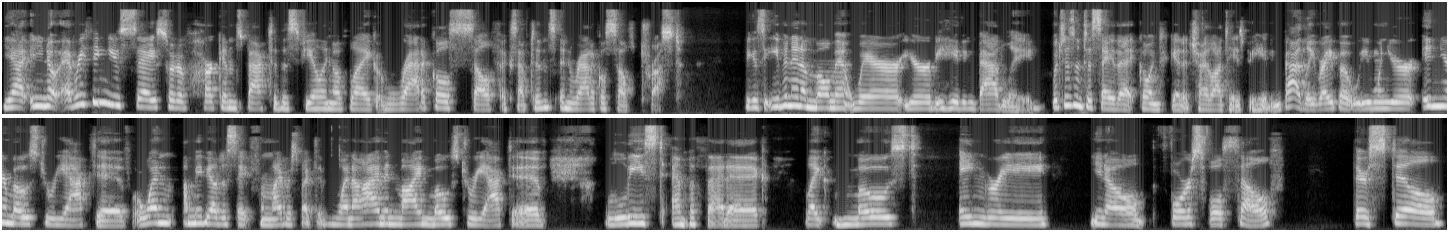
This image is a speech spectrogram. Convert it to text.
Yeah, you know, everything you say sort of harkens back to this feeling of like radical self acceptance and radical self trust. Because even in a moment where you're behaving badly, which isn't to say that going to get a chai latte is behaving badly, right? But we, when you're in your most reactive, or when uh, maybe I'll just say from my perspective, when I'm in my most reactive, least empathetic, like most angry, you know, forceful self, there's still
